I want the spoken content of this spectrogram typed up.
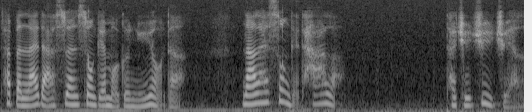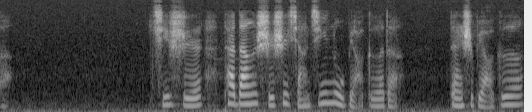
他本来打算送给某个女友的，拿来送给他了，他却拒绝了。其实他当时是想激怒表哥的，但是表哥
